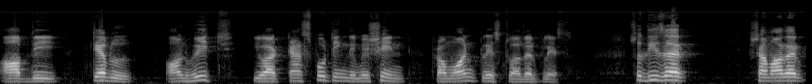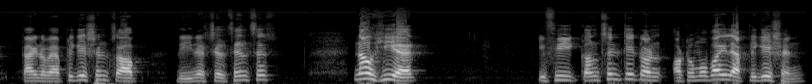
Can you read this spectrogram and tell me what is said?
of the table on which you are transporting the machine from one place to other place. So, these are some other kind of applications of the inertial sensors. Now, here if we concentrate on automobile application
